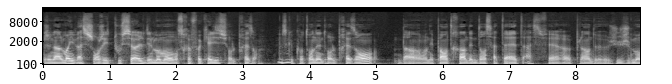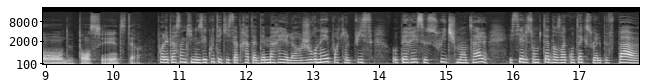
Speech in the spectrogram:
généralement, il va se changer tout seul dès le moment où on se refocalise sur le présent. Parce mhm. que quand on est dans le présent, ben, on n'est pas en train d'être dans sa tête à se faire euh, plein de jugements, de pensées, etc. Pour les personnes qui nous écoutent et qui s'apprêtent à démarrer leur journée pour qu'elles puissent opérer ce switch mental, et si elles sont peut-être dans un contexte où elles ne peuvent pas euh,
